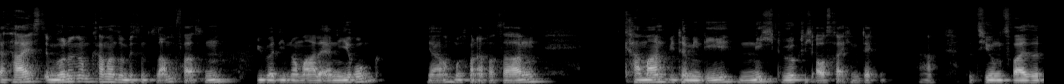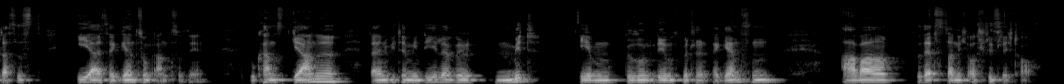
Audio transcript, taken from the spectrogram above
Das heißt, im Grunde genommen kann man so ein bisschen zusammenfassen über die normale Ernährung, ja, muss man einfach sagen, kann man Vitamin D nicht wirklich ausreichend decken. Ja, beziehungsweise das ist eher als Ergänzung anzusehen. Du kannst gerne dein Vitamin D-Level mit eben gesunden Lebensmitteln ergänzen, aber setz da nicht ausschließlich drauf.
